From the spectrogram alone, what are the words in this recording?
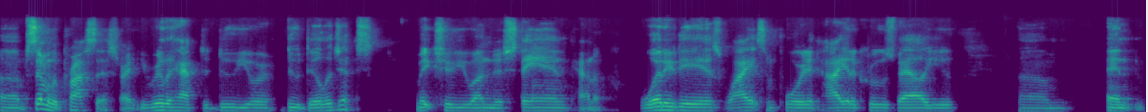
um, similar process, right? You really have to do your due diligence. Make sure you understand kind of what it is, why it's important, how it accrues value, um, and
